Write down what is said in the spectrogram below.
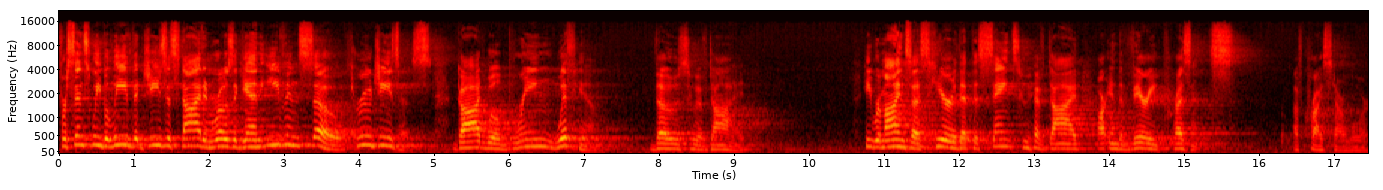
For since we believe that Jesus died and rose again, even so, through Jesus, God will bring with him those who have died. He reminds us here that the saints who have died are in the very presence of Christ our Lord.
